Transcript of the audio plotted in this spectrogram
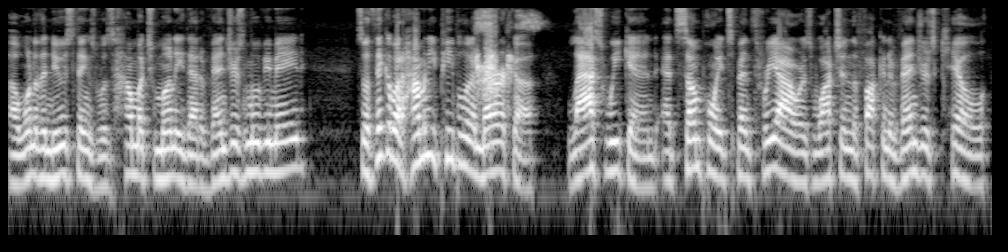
uh, one of the news things was how much money that Avengers movie made. So think about how many people in America last weekend at some point spent three hours watching the fucking Avengers kill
